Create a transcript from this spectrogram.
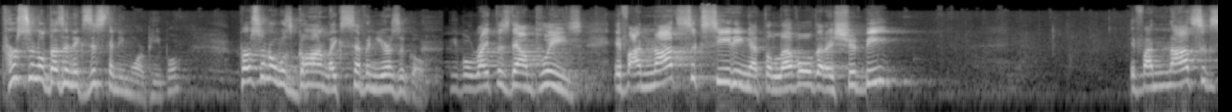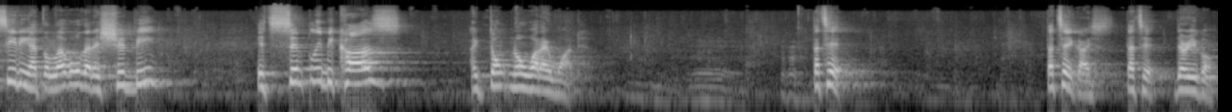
Personal doesn't exist anymore, people. Personal was gone like seven years ago. People, write this down, please. If I'm not succeeding at the level that I should be, if I'm not succeeding at the level that I should be, it's simply because I don't know what I want. That's it. That's it, guys. That's it. There you go.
